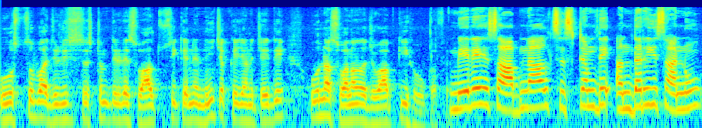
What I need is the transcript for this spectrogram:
ਉਸ ਤੋਂ ਬਾਅਦ ਜਿਹੜੀ ਸਿਸਟਮ ਤੇ ਜਿਹੜੇ ਸਵਾਲ ਤੁਸੀਂ ਕਹਿੰਦੇ ਨਹੀਂ ਚੱਕੇ ਜਾਣੇ ਚਾਹੀਦੇ ਉਹਨਾਂ ਸਵਾਲਾਂ ਦਾ ਜਵਾਬ ਕੀ ਹੋਊਗਾ ਫਿਰ? ਮੇਰੇ ਹਿਸਾਬ ਨਾਲ ਸਿਸਟਮ ਦੇ ਅੰਦਰ ਹੀ ਸਾਨੂੰ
